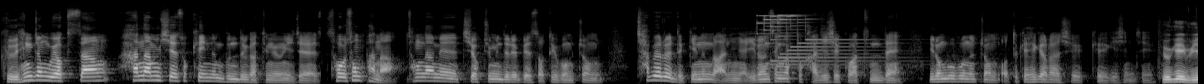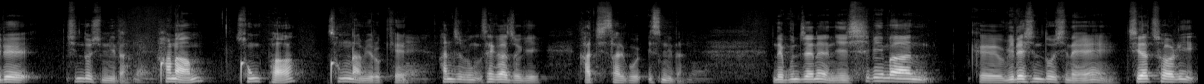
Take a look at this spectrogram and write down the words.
그 행정구역상 하남시에 속해 있는 분들 같은 경우는 이제 서울 송파나 성남의 지역 주민들에 비해서 어떻게 보면 좀 차별을 느끼는 거 아니냐 이런 생각도 가지실 것 같은데 이런 부분은 좀 어떻게 해결하실 계획이신지. 이게 위례 신도시입니다. 네. 하남, 송파, 성남 이렇게 네. 한 지붕 세 가족이 같이 살고 있습니다. 네. 근데 문제는 이 12만 그 위례 신도시 내에 지하철이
